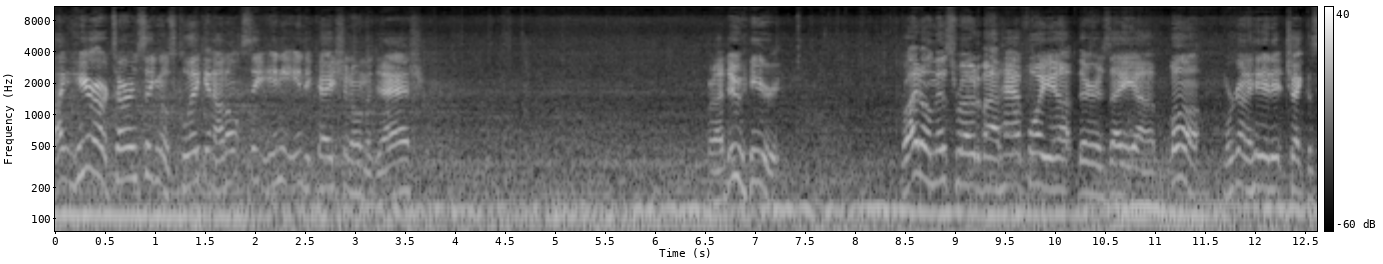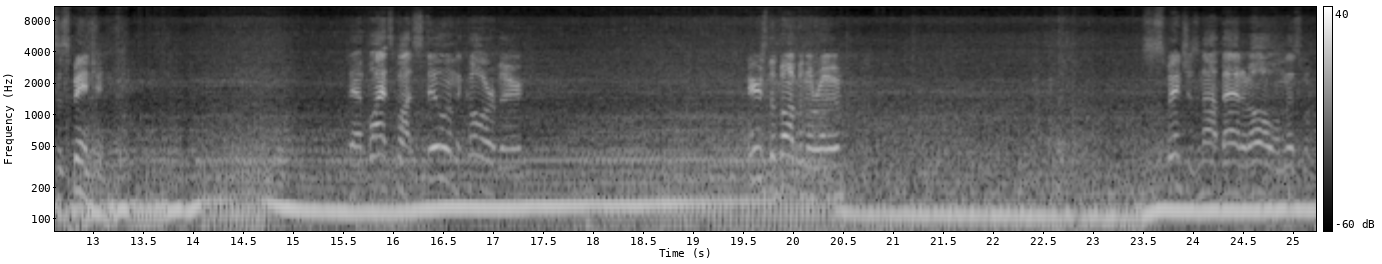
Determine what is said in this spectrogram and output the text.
I can hear turn signals clicking. I don't see any indication on the dash. But I do hear it. Right on this road, about halfway up, there is a uh, bump. We're gonna hit it, check the suspension. That flat spot's still in the car there. Here's the bump in the road. Suspension's not bad at all on this one.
